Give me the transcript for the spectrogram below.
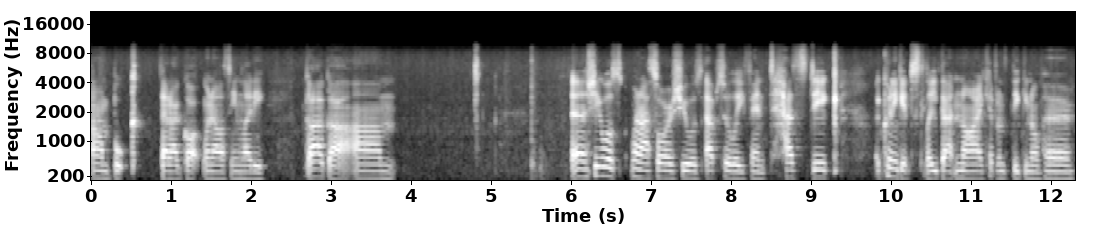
um, book that I got when I was in Lady Gaga. Um, uh, she was when I saw her, she was absolutely fantastic. I couldn't get to sleep that night. I kept on thinking of her.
